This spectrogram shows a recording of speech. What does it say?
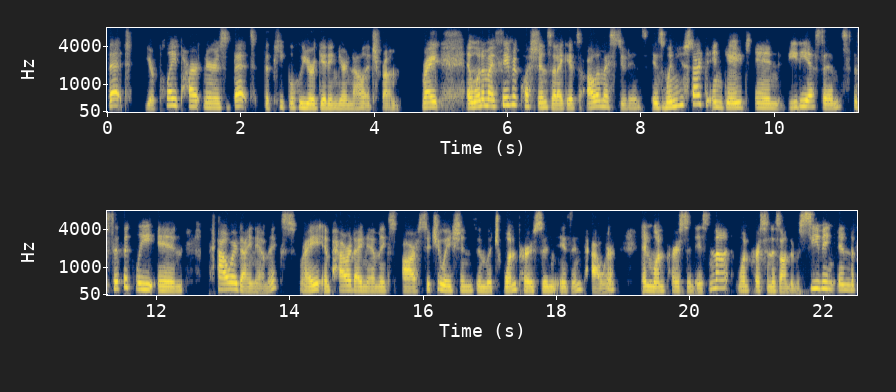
vet your play partners, vet the people who you're getting your knowledge from right? And one of my favorite questions that I give to all of my students is when you start to engage in BDSM, specifically in power dynamics, right? And power dynamics are situations in which one person is in power and one person is not. One person is on the receiving end of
